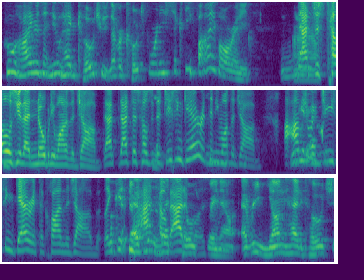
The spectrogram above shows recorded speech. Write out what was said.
Who hires a new head coach who's never coached for? and he's 65 already? I That know. just tells you that nobody wanted the job. That that just tells you that Jason Garrett Mm-hmm. didn't want the job. I- Look I'm sure every- Jason Garrett declined the job. Like that's how bad it was. right now. Every young head coach,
